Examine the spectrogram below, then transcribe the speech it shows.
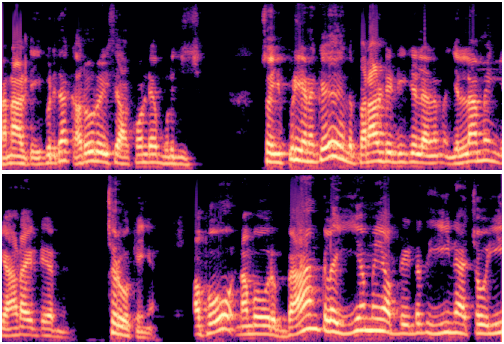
penalty இப்படி தான் கரூர் ஐசி அக்கௌண்ட்டே முடிஞ்சிச்சு. ஸோ இப்படி எனக்கு இந்த பெனால்ட்டி டீட்டெயில் எல்லாமே எல்லாமே இங்கே ஆட் ஆகிட்டே இருந்தது. சரி ஓகேங்க. அப்போது நம்ம ஒரு பேங்க்ல இஎம்ஐ அப்படின்றது இ நேச்சோ இ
